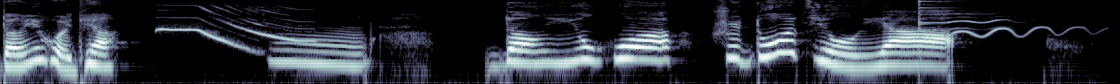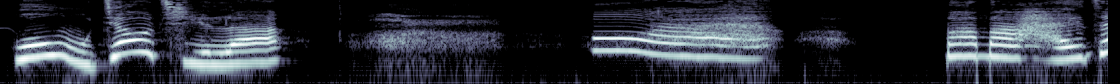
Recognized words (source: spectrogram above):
等一会儿跳。”嗯，等一会儿是多久呀？我午觉起来，哎，妈妈还在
